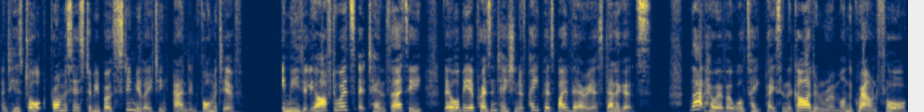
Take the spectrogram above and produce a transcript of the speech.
and his talk promises to be both stimulating and informative. Immediately afterwards, at 10.30, there will be a presentation of papers by various delegates. That, however, will take place in the garden room on the ground floor.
